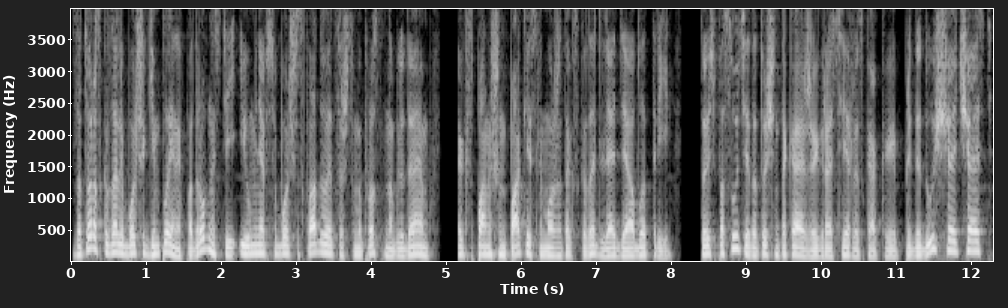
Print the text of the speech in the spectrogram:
Зато рассказали больше геймплейных подробностей, и у меня все больше складывается, что мы просто наблюдаем expansion пак, если можно так сказать, для Diablo 3. То есть, по сути, это точно такая же игра-сервис, как и предыдущая часть,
